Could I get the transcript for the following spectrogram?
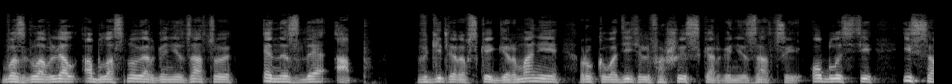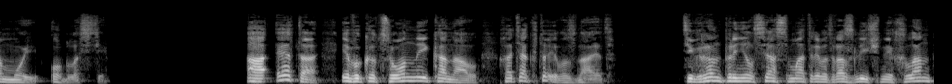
возглавлял областную организацию НСДАП. В гитлеровской Германии руководитель фашистской организации области и самой области. А это эвакуационный канал, хотя кто его знает. Тигран принялся осматривать различный хлам,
